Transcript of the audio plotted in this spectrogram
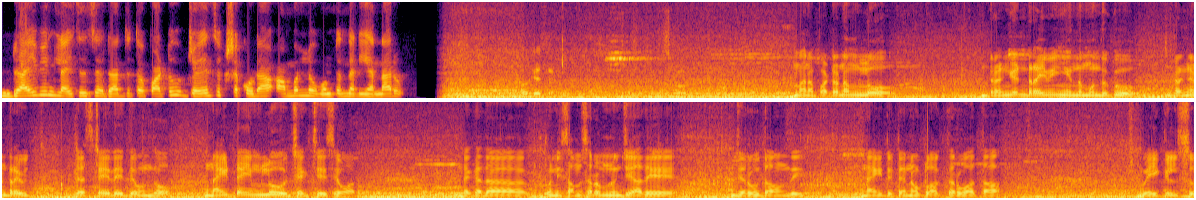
డ్రైవింగ్ లైసెన్స్ రద్దుతో పాటు జైలు శిక్ష కూడా అమల్లో ఉంటుందని అన్నారు. Okay sir. మన పట్టణంలో డ్రంక్ అండ్ డ్రైవింగ్ ఇంత ముందుకు డ్రంక్ అండ్ డ్రైవ్ టెస్ట్ ఏదైతే ఉందో నైట్ టైంలో చెక్ చేసేవారు. అంటే గత కొన్ని సంవత్సరం నుంచి అదే జరుగుతూ ఉంది. నైట్ టెన్ ఓ క్లాక్ తర్వాత వెహికల్స్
